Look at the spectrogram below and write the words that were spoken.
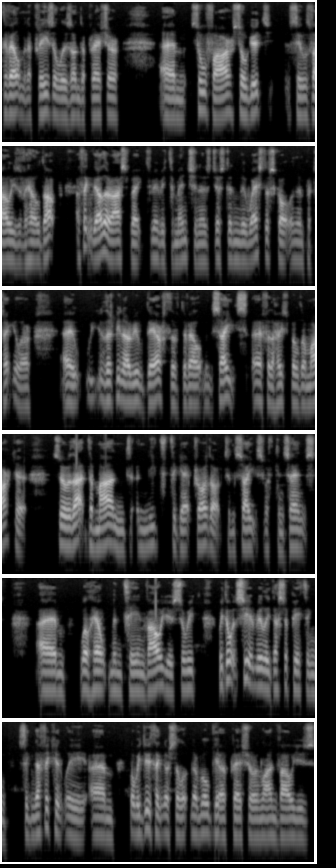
development appraisal is under pressure. Um, so far, so good. Sales values have held up. I think the other aspect, maybe to mention, is just in the west of Scotland in particular, uh, there's been a real dearth of development sites uh, for the house builder market. So that demand and need to get product and sites with consents um, will help maintain values. So we we don't see it really dissipating significantly, um, but we do think there's still there will be a pressure on land values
